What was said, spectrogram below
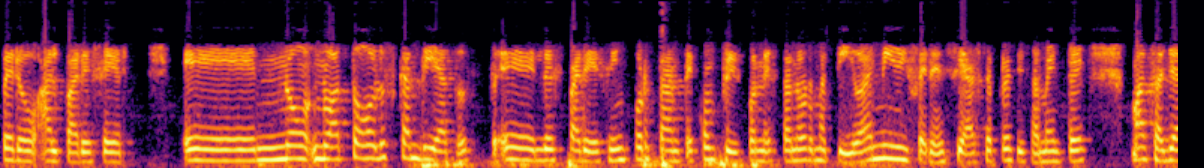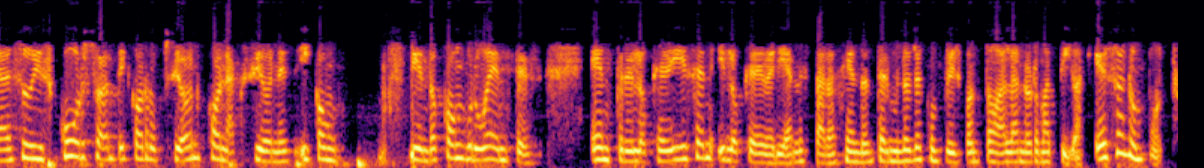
pero al parecer eh, no, no a todos los candidatos eh, les parece importante cumplir con esta normativa ni diferenciarse precisamente más allá de su discurso anticorrupción con acciones y con, siendo congruentes entre lo que dicen y lo que deberían estar haciendo en términos de cumplir con toda la normativa. Eso en un punto.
